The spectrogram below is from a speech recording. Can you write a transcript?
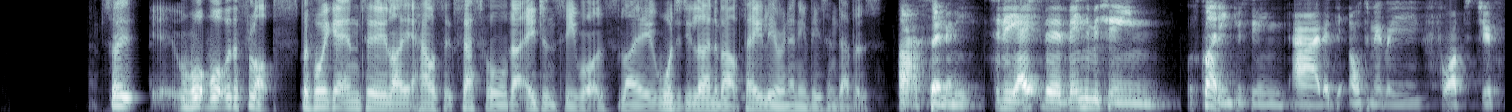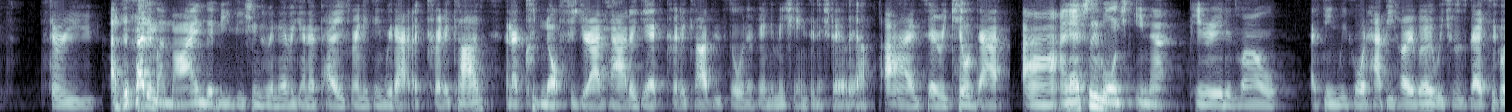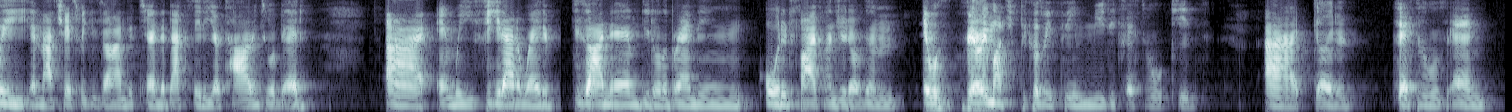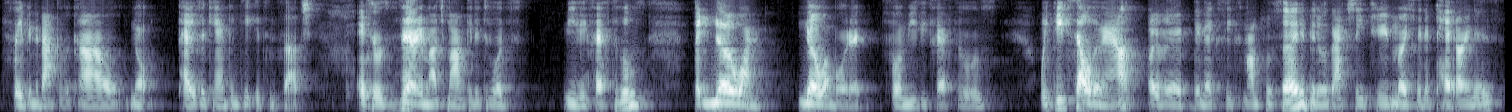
So, what what were the flops before we get into like how successful that agency was? Like, what did you learn about failure in any of these endeavors? Ah, so many. So the the vending machine was quite interesting. Uh, that ultimately flopped just through. I just had in my mind that musicians were never going to pay for anything without a credit card, and I could not figure out how to get credit cards installed in vending machines in Australia. Uh, and so we killed that. Uh, I actually launched in that period as well a thing we called Happy Hobo, which was basically a mattress we designed to turn the backseat of your car into a bed. Uh, and we figured out a way to design them, did all the branding, ordered 500 of them. It was very much because we'd seen music festival kids uh, go to festivals and sleep in the back of a car, not pay for camping tickets and such. And so it was very much marketed towards music festivals, but no one, no one bought it for music festivals. We did sell them out over the next six months or so, but it was actually to mostly the pet owners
